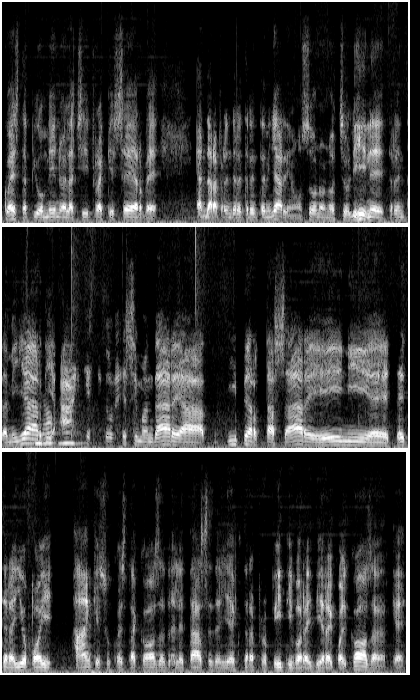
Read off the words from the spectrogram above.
questa più o meno è la cifra che serve e andare a prendere 30 miliardi non sono noccioline 30 miliardi no. anche se dovessimo andare a ipertassare Eni eccetera io poi anche su questa cosa delle tasse degli extra profitti vorrei dire qualcosa perché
